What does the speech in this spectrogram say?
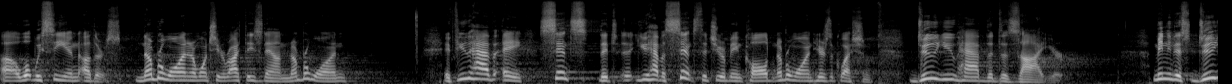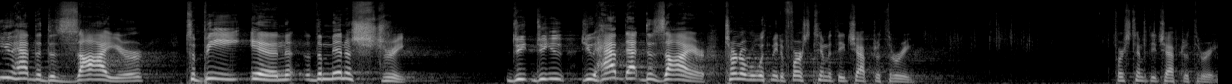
uh, what we see in others. Number one, and I want you to write these down. Number one, if you have a sense that uh, you have a sense that you're being called, number one, here's the question Do you have the desire? Meaning this, do you have the desire to be in the ministry? Do, do, you, do you have that desire? Turn over with me to 1 Timothy chapter 3. 1 Timothy chapter 3.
